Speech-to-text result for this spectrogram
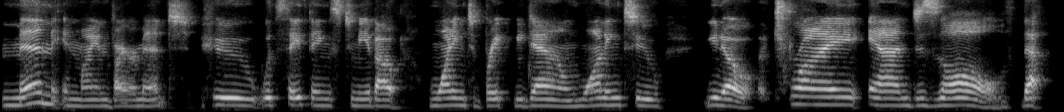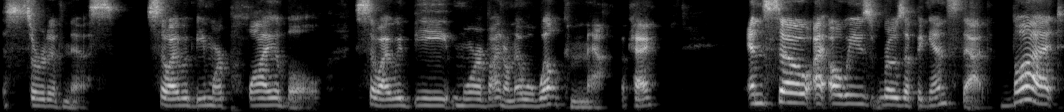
men in my environment who would say things to me about wanting to break me down, wanting to, you know, try and dissolve that assertiveness. So I would be more pliable. So I would be more of, I don't know, a welcome mat. Okay. And so I always rose up against that. But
